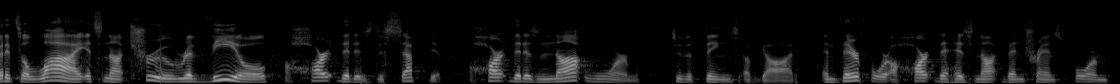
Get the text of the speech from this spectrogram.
but it's a lie, it's not true, reveal a heart that is deceptive, a heart that is not warm to the things of God, and therefore a heart that has not been transformed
